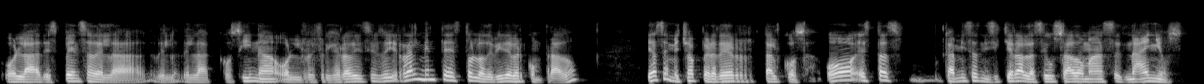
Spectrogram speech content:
o la despensa de la, de la, cocina o el refrigerador y decimos, oye, ¿realmente esto lo debí de haber comprado? Ya se me echó a perder tal cosa. O estas camisas ni siquiera las he usado más en años,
